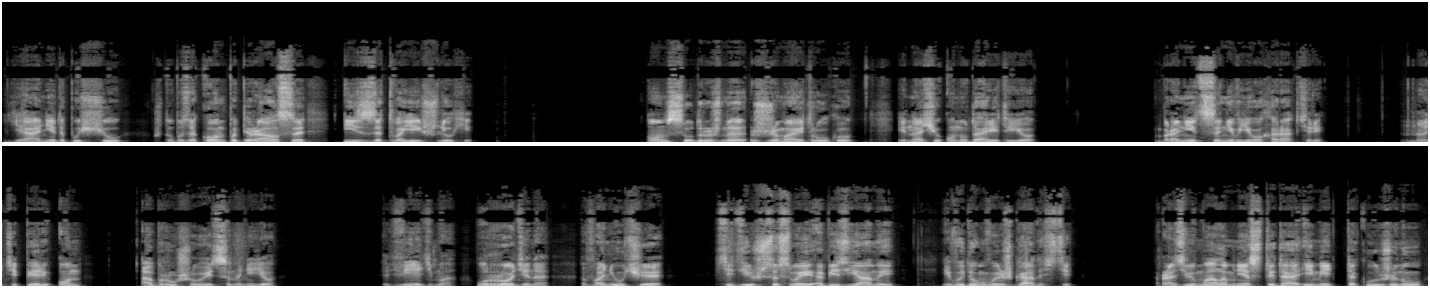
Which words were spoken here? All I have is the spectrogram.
я не допущу, чтобы закон попирался из-за твоей шлюхи. Он судорожно сжимает руку, иначе он ударит ее. Брониться не в его характере. Но теперь он обрушивается на нее. Ведьма, уродина, вонючая, сидишь со своей обезьяной и выдумываешь гадости. Разве мало мне стыда иметь такую жену,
